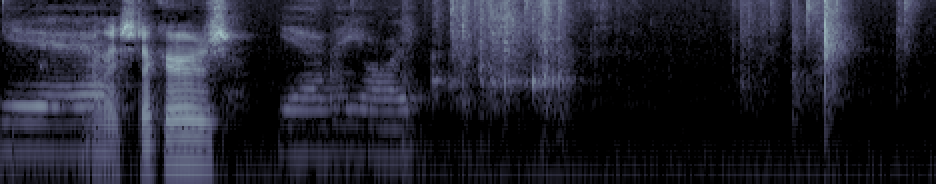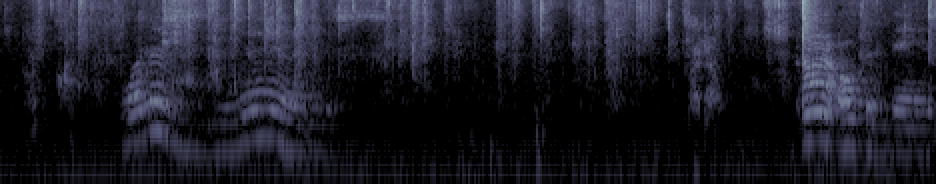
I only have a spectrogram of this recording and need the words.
Yeah. Are they stickers? Yeah, they are. What is this? I don't. I'm gonna open this.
